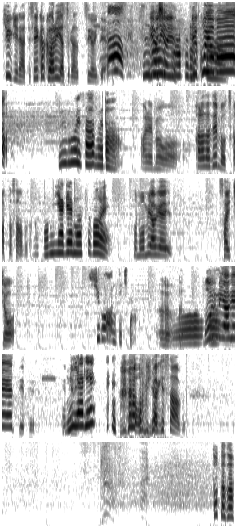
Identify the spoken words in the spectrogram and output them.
球技なんて性格悪いやつが強いんだよ。すごいよしよしサーブだ猫山すごいサーブだ。あれもう、体全部を使ったサーブだ。お土産もすごい。そうもみあげ、最長。シュゴーンってきた。うん。もみあげって言ってる。お土産お土産サーブ。取ったぞ、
